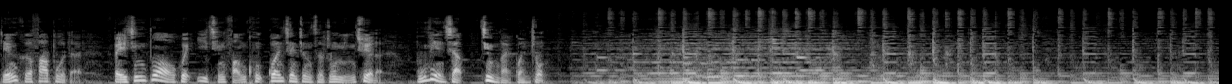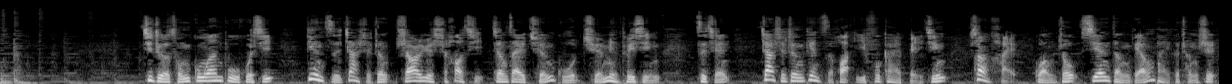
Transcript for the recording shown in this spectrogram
联合发布的《北京冬奥会疫情防控关键政策》中明确了不面向境外观众。记者从公安部获悉，电子驾驶证十二月十号起将在全国全面推行。此前，驾驶证电子化已覆盖北京、上海、广州、西安等两百个城市，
